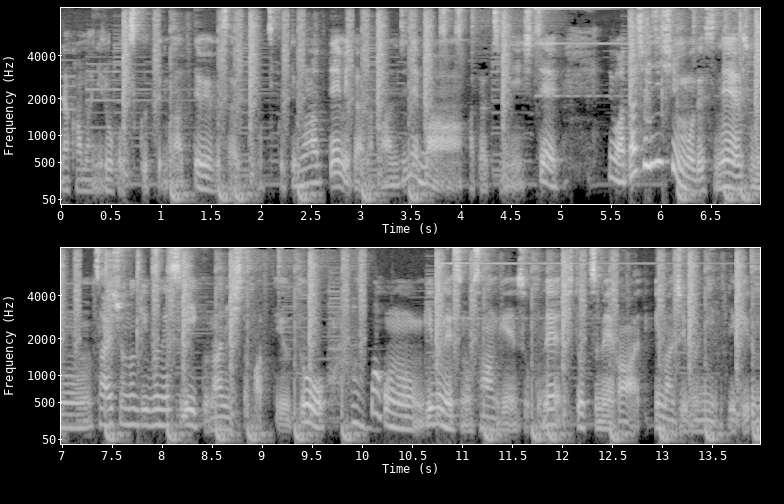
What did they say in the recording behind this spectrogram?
仲間にロゴ作ってもらってウェブサイトも作ってもらってみたいな感じでまあ形にしてで私自身もですねその最初のギブネスウィーク何したかっていうと、まあ、このギブネスの3原則で1つ目が今自分にできる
